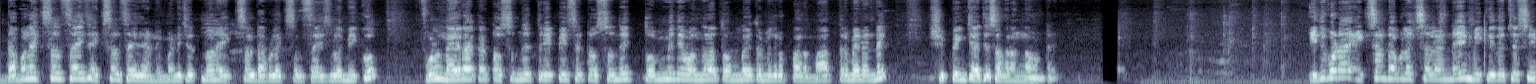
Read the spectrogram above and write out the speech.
Double XL size XL size అండి. మళ్ళీ చెప్తున్నాను ఎక్సెల్ డబుల్ ఎక్సెల్ సైజ్లో మీకు ఫుల్ నైరా కట్ వస్తుంది త్రీ పీస్ సెట్ వస్తుంది తొమ్మిది వందల తొంభై తొమ్మిది రూపాయలు మాత్రమేనండి. షిప్పింగ్ ఛార్జెస్ అదనంగా ఉంటాయి. ఇది కూడా ఎక్సెల్ డబుల్ ఎక్సెల్ అండి. మీకు ఇది వచ్చేసి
